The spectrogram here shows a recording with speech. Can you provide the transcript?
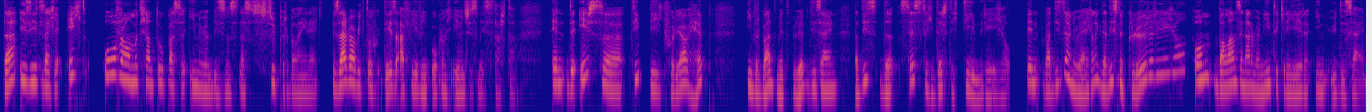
dat is iets dat je echt overal moet gaan toepassen in je business. Dat is superbelangrijk. Dus daar wou ik toch deze aflevering ook nog eventjes mee starten. En de eerste tip die ik voor jou heb in verband met webdesign, dat is de 60-30-10-regel. En wat is dat nu eigenlijk? Dat is een kleurenregel om balans en harmonie te creëren in je design.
